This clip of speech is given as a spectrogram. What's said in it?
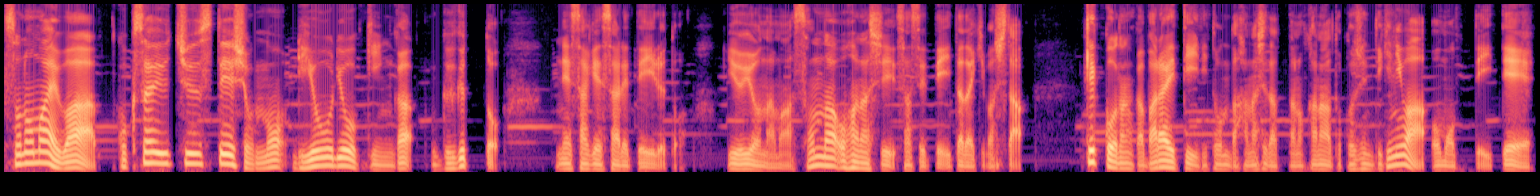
その前は国際宇宙ステーションの利用料金がぐぐっと値下げされているというような、まあそんなお話させていただきました。結構なんかバラエティーに富んだ話だったのかなと個人的には思っていて、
